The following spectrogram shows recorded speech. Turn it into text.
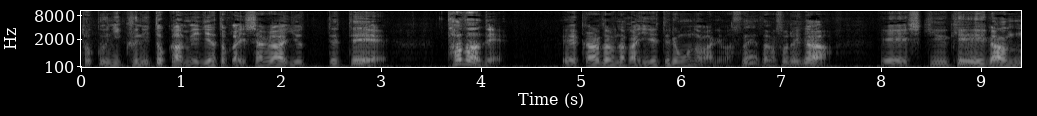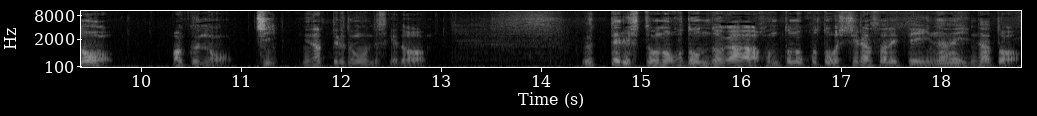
特に国とかメディアとか医者が言ってて、ただで、えー、体の中に入れてるものがありますね。だからそれが、えー、子宮頸がんの枠のチンになってると思うんですけど、打ってる人のほとんどが本当のことを知らされていないなと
